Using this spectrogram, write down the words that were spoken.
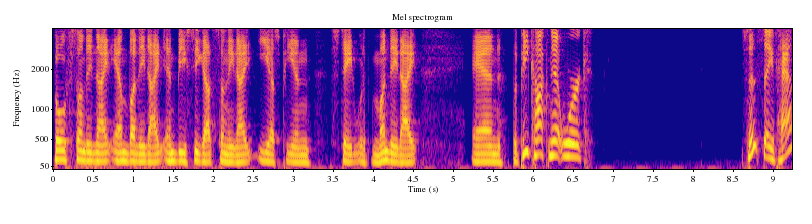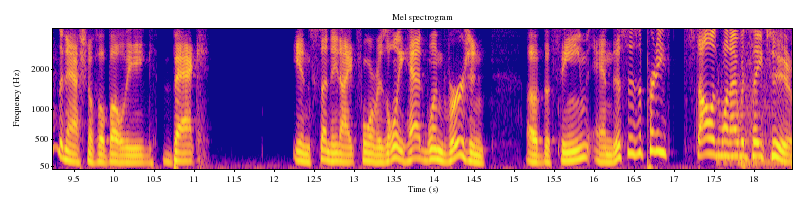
both Sunday night and Monday night. NBC got Sunday night. ESPN stayed with Monday night. And the Peacock Network, since they've had the National Football League back in Sunday night form, has only had one version of the theme, and this is a pretty solid one, I would say, too.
